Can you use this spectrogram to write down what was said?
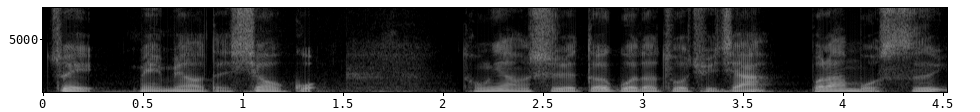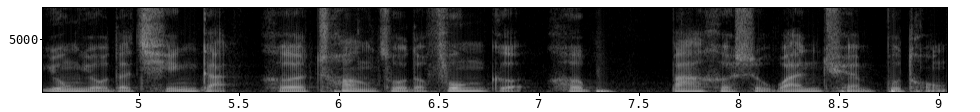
最美妙的效果。同样是德国的作曲家勃拉姆斯拥有的情感和创作的风格和巴赫是完全不同。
